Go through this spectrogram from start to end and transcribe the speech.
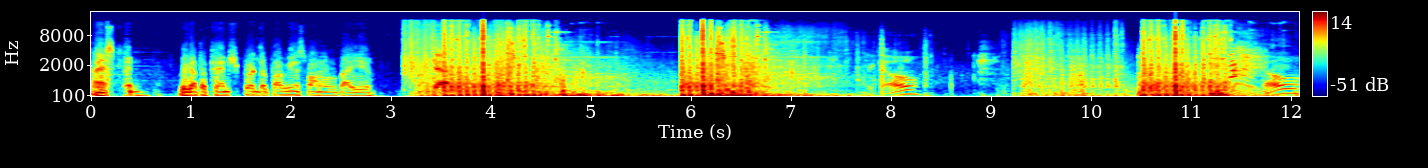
Nice, good. We got the pinch. but they're probably gonna spawn over by you. Yeah. Here we go. Here we go.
